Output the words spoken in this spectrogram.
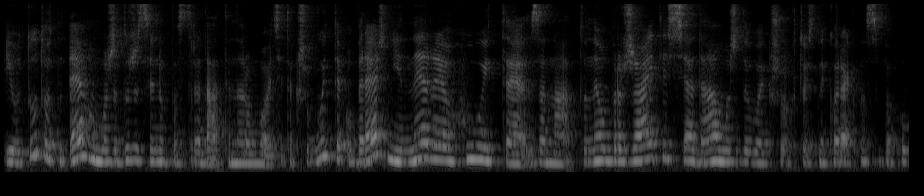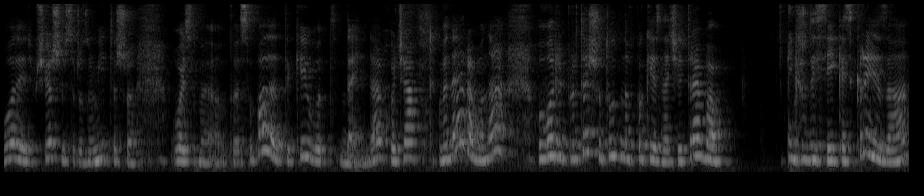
І отут от его може дуже сильно пострадати на роботі. Так що будьте обережні, не реагуйте занадто, не ображайтеся. Да? Можливо, якщо хтось некоректно себе поводить, ще щось розумійте, що 8 листопада такий от день. Да? Хоча Венера вона говорить про те, що тут навпаки, значить, треба. Якщо десь є якась криза,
